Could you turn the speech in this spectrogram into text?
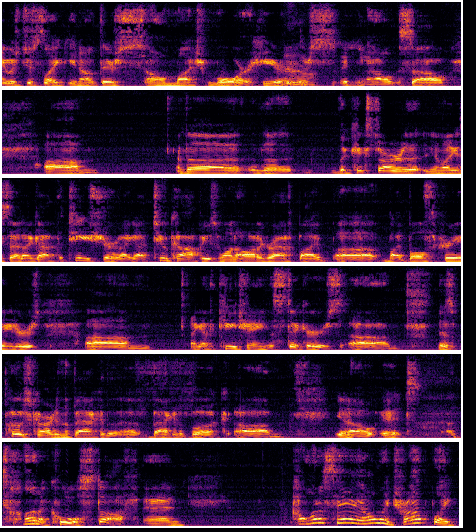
it was just like you know, there's so much more here. Yeah. There's you know, so um, the the the Kickstarter that you know, like I said, I got the T-shirt. I got two copies, one autographed by uh, by both creators. Um, I got the keychain, the stickers. Um, there's a postcard in the back of the uh, back of the book. Um, you know, it's a ton of cool stuff, and I want to say I only dropped like.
